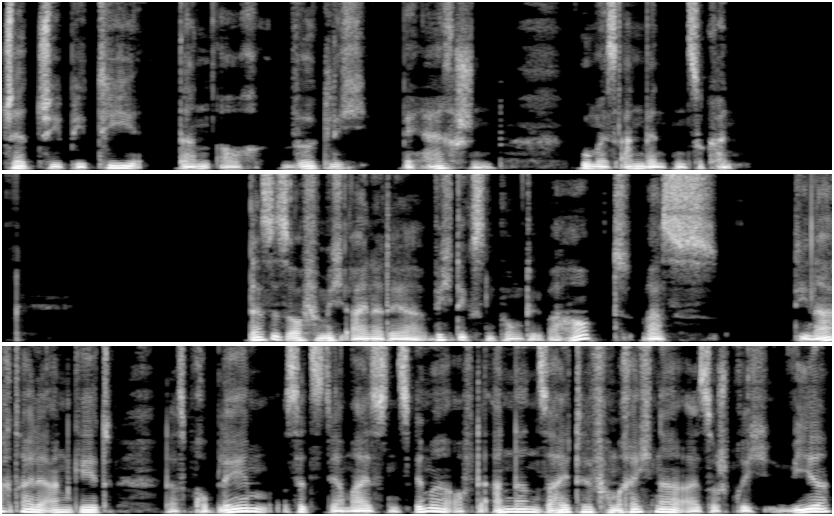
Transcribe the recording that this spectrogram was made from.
ChatGPT dann auch wirklich beherrschen, um es anwenden zu können. Das ist auch für mich einer der wichtigsten Punkte überhaupt, was die Nachteile angeht. Das Problem sitzt ja meistens immer auf der anderen Seite vom Rechner, also sprich wir,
